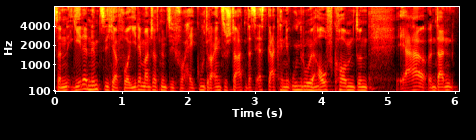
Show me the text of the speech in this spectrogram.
Sondern jeder nimmt sich ja vor, jede Mannschaft nimmt sich vor, hey, gut reinzustarten, dass erst gar keine Unruhe aufkommt und ja, und dann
